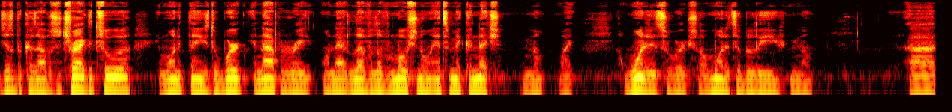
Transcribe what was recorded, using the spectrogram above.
just because I was attracted to her and wanted things to work and operate on that level of emotional, intimate connection. You know, like I wanted it to work, so I wanted to believe, you know. I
